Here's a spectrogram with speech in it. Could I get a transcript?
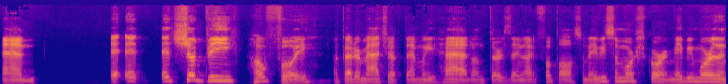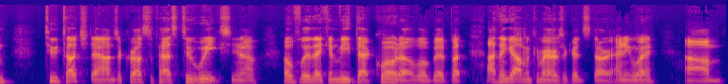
and it, it it should be hopefully a better matchup than we've had on Thursday night football. So maybe some more scoring, maybe more than two touchdowns across the past two weeks. You know, hopefully they can meet that quota a little bit. But I think Alvin Kamara is a good start anyway. Um,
